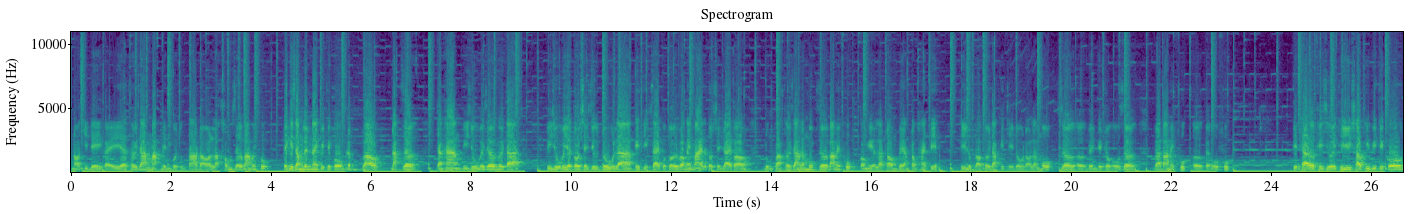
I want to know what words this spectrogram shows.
nó chỉ để cái ờ, thời gian mặc định của chúng ta đó là 0 giờ 30 phút. Trên cái dòng lệnh này quý thầy cô đập vào đặt giờ chẳng hạn, ví dụ bây giờ người ta, ví dụ bây giờ tôi sẽ dự trù là cái tiết dạy của tôi vào ngày mai là tôi sẽ dạy vào đúng khoảng thời gian là 1 giờ 30 phút, có nghĩa là tròn vẹn trong hai tiếng thì lúc đó tôi đặt cái chế độ đó là một giờ ở bên cái chỗ ô giờ và 30 phút ở cái ô phút tiếp theo ở phía dưới thì sau khi vị thầy cô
